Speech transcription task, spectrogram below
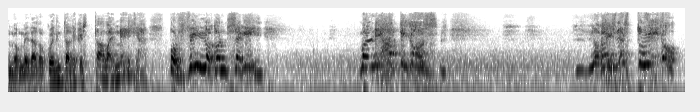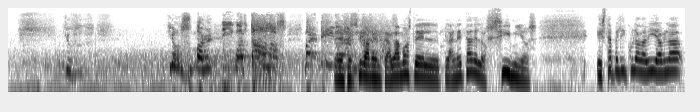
No me he dado cuenta de que estaba en ella. Por fin lo conseguí. ¡Maniáticos! ¡Lo habéis destruido! Yo, os maldigo a todos. ¡Maldigo Efectivamente, hablamos del planeta de los simios. Esta película, David, habla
